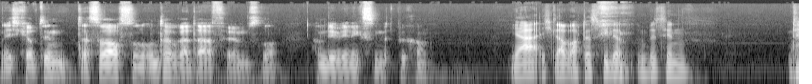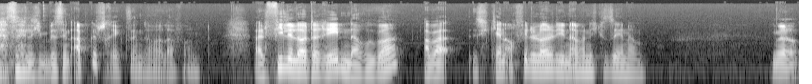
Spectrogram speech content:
Ich glaube, das war auch so ein Unterradar-Film. So. Haben die wenigsten mitbekommen. Ja, ich glaube auch, dass viele ein bisschen, tatsächlich ein bisschen abgeschreckt sind aber davon. Weil viele Leute reden darüber, aber ich kenne auch viele Leute, die ihn einfach nicht gesehen haben. Ja.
